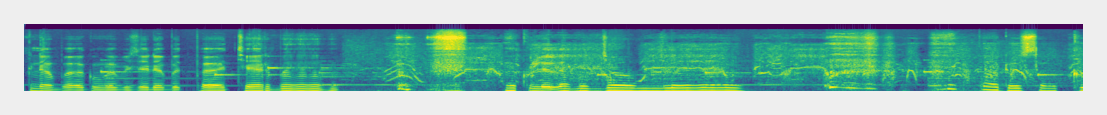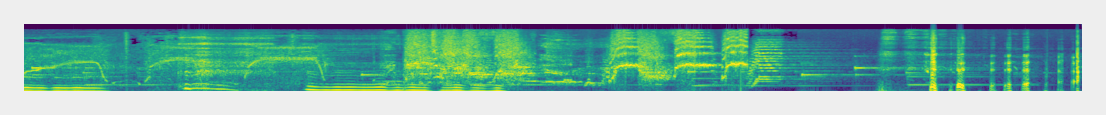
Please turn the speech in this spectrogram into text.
kenapa aku nggak bisa dapet pacar, Ma? Aku lelah menjomblo pada saku.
